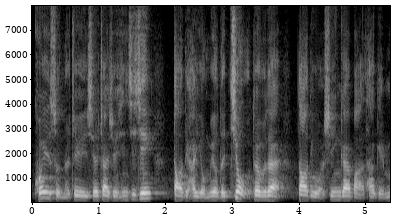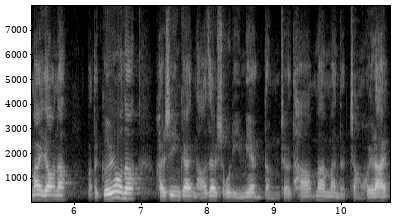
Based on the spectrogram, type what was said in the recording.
亏损的这一些债券型基金。到底还有没有得救，对不对？到底我是应该把它给卖掉呢，把它割肉呢，还是应该拿在手里面等着它慢慢的涨回来？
